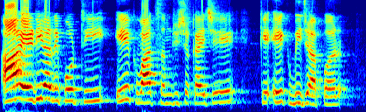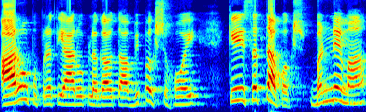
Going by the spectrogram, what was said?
આ એડીઆર રિપોર્ટથી એક વાત સમજી શકાય છે કે એકબીજા પર આરોપ પ્રત્યારોપ લગાવતા વિપક્ષ હોય કે સત્તા પક્ષ, બંનેમાં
